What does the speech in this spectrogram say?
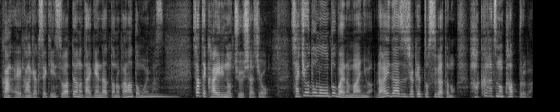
かえー観客席に座ったような体験だったのかなと思います、さて帰りの駐車場。先ほどのオートバイの前にはライダーズジャケット姿の白髪のカップルが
